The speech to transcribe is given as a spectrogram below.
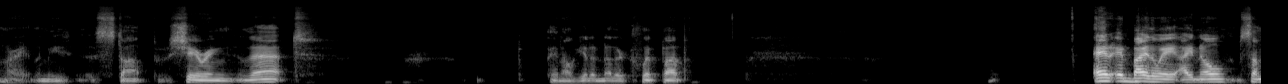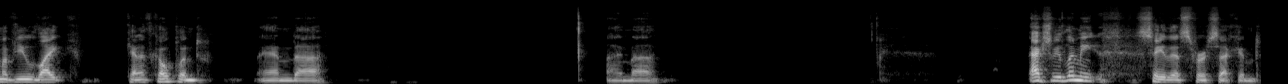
all right, let me stop sharing that. And I'll get another clip up. And, and by the way, I know some of you like Kenneth Copeland, and uh, I'm uh, Actually, let me say this for a second.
